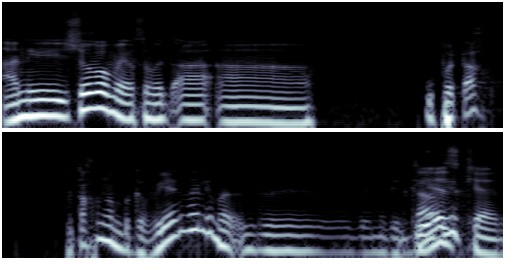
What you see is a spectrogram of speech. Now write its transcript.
אני שוב אומר, זאת אומרת, ה- ה- הוא פתח, פתח לנו בגביע נדמה לי, נגד דיאז, קרדיף. כן.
